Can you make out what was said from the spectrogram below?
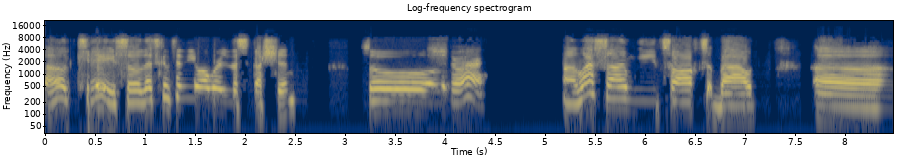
Okay, so let's continue our discussion. So Sure. uh, last time we talked about uh,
